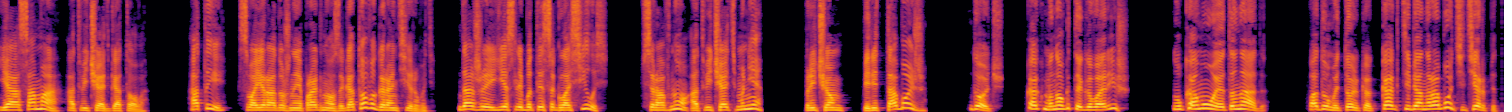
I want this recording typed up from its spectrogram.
я сама отвечать готова. А ты свои радужные прогнозы готова гарантировать? Даже если бы ты согласилась, все равно отвечать мне. Причем перед тобой же. Дочь, как много ты говоришь. Ну кому это надо? Подумать только, как тебя на работе терпит.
